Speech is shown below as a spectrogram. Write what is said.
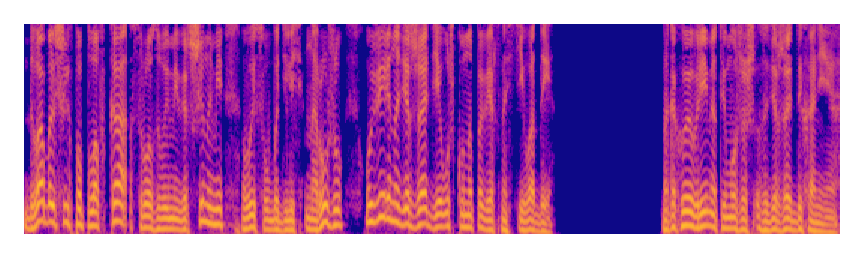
Два больших поплавка с розовыми вершинами высвободились наружу, уверенно держа девушку на поверхности воды. На какое время ты можешь задержать дыхание?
